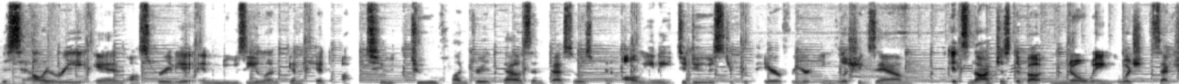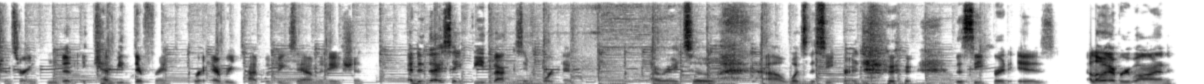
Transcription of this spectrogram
The salary in Australia and New Zealand can hit up to 200,000 pesos, and all you need to do is to prepare for your English exam. It's not just about knowing which sections are included, it can be different for every type of examination. And did I say feedback is important? Alright, so uh, what's the secret? the secret is hello, everyone.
